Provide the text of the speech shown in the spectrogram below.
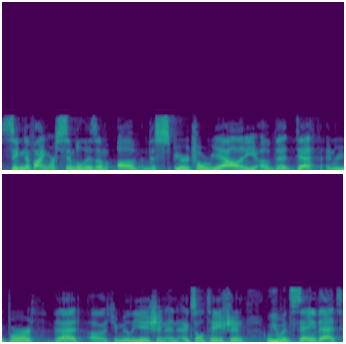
signifying or symbolism of the spiritual reality of that death and rebirth, that uh, humiliation and exaltation. We would say that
